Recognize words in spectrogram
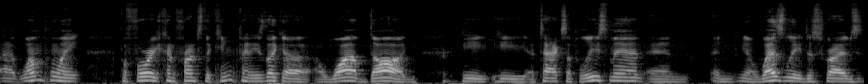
at one point before he confronts the kingpin, he's like a, a wild dog. He he attacks a policeman and and you know Wesley describes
